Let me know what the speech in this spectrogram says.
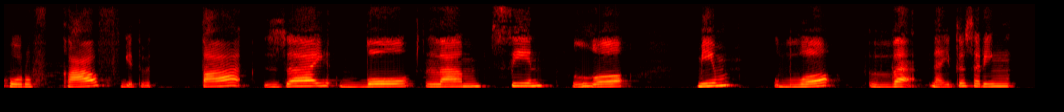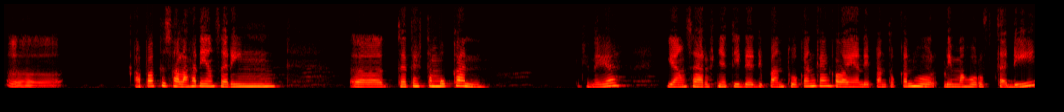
huruf kaf gitu ta, zai, bo, lam, sin, ro, mim, wo, va. Nah, itu sering uh, apa kesalahan yang sering uh, teteh temukan gitu ya. Yang seharusnya tidak dipantulkan kan kalau yang dipantulkan hur lima huruf tadi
